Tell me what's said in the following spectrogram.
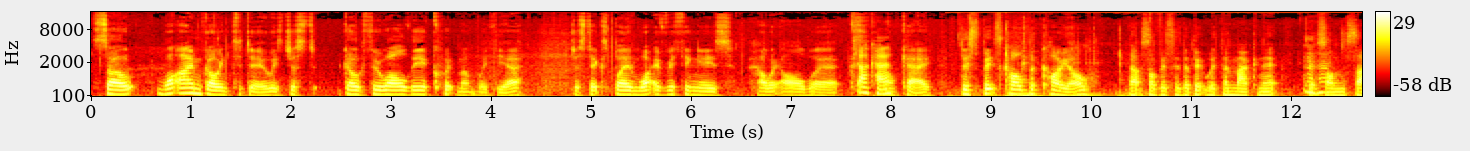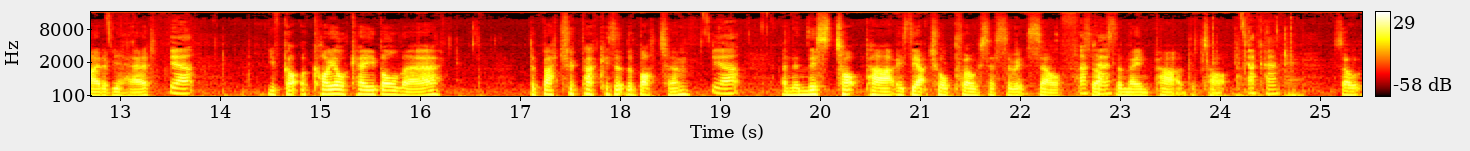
So what I'm going to do is just go through all the equipment with you, just explain what everything is, how it all works. Okay. Okay. This bit's called the coil. That's obviously the bit with the magnet that's Mm-hmm. on the side of your head. Yeah. You've got a coil cable there. The battery pack is at the bottom. Yeah. And then this top part is the actual processor itself. Okay. So that's the main part at the top. Okay. So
